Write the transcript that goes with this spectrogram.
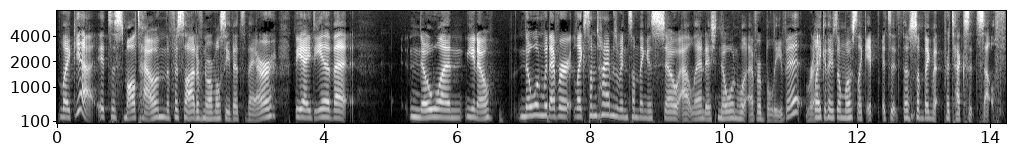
like yeah, it's a small town, the facade of normalcy that's there, the idea that no one, you know, no one would ever like sometimes when something is so outlandish no one will ever believe it Right. like there's almost like it, it's, it's something that protects itself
